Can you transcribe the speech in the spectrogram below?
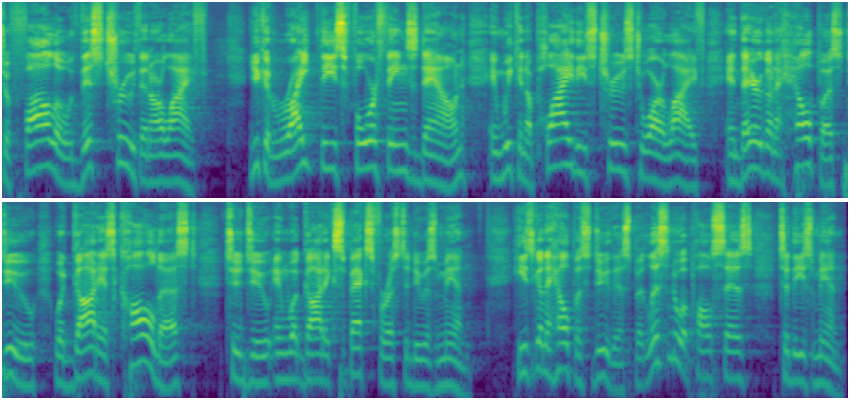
to follow this truth in our life. You could write these four things down and we can apply these truths to our life, and they are going to help us do what God has called us to do and what God expects for us to do as men. He's going to help us do this. But listen to what Paul says to these men.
